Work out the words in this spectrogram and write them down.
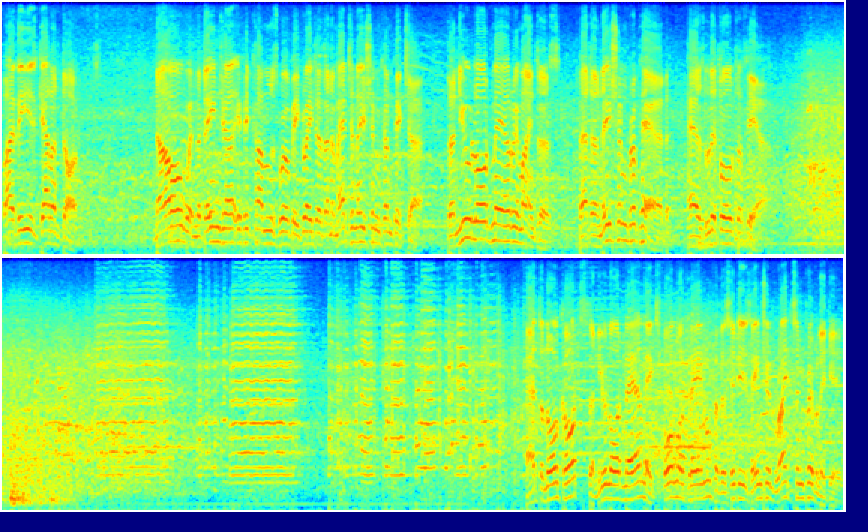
by these gallant dogs. Now, when the danger, if it comes, will be greater than imagination can picture, the new Lord Mayor reminds us that a nation prepared has little to fear. At the law courts, the new Lord Mayor makes formal claim for the city's ancient rights and privileges.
